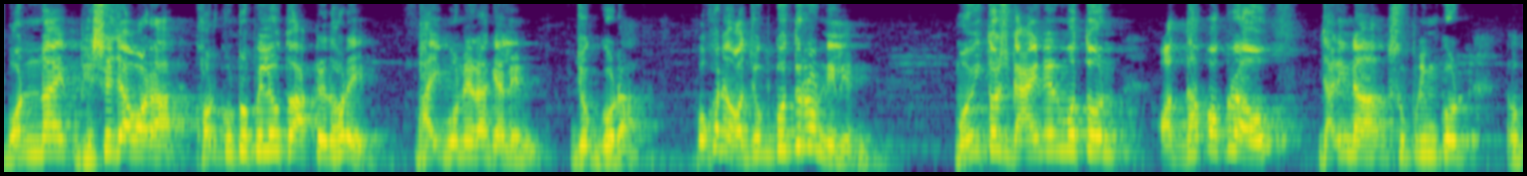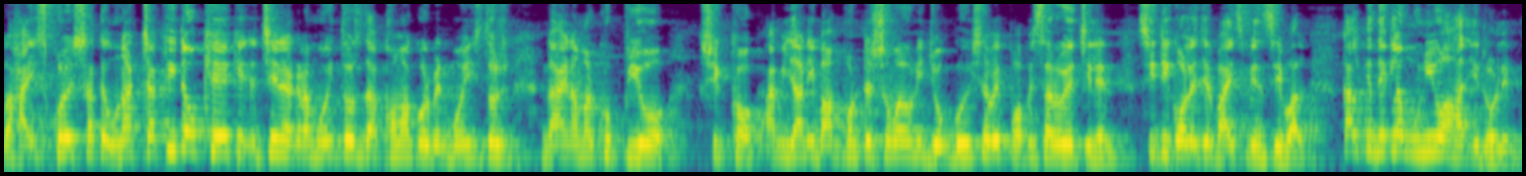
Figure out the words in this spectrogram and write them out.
বন্যায় ভেসে যাওয়ারা খড়কুটো পেলেও তো আঁকড়ে ধরে? ভাই বোনেরা গেলেন, যোগ্যরা। ওখানে অযোগ্যদেরও নিলেন। মহিতোষ গায়নের মতন অধ্যাপকরাও, জানি না, সুপ্রিম কোর্ট, হাই স্কুলের সাথে ওনার চাকরিটাও খেয়ে খেয়েছেন একটা মহিতোষ দা, ক্ষমা করবেন। মহিতোষ গায়ন আমার খুব প্রিয় শিক্ষক। আমি জানি বামফ্রন্টের সময় উনি যোগ্য হিসাবে প্রফেসর হয়েছিলেন, সিটি কলেজের ভাইস প্রিন্সিপাল কালকে দেখলাম উনিও হাজির হলেন।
